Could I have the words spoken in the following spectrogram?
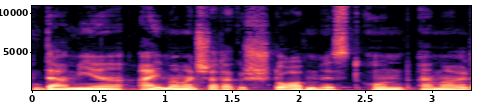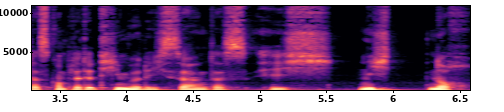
Da mir einmal mein Starter gestorben ist und einmal das komplette Team, würde ich sagen, dass ich nicht noch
